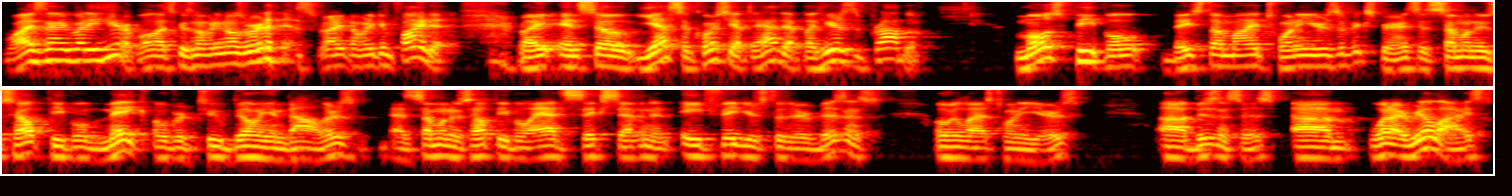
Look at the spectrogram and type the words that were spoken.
why isn't anybody here? Well, that's because nobody knows where it is, right? Nobody can find it, right? And so, yes, of course, you have to have that. But here's the problem most people, based on my 20 years of experience as someone who's helped people make over $2 billion, as someone who's helped people add six, seven, and eight figures to their business over the last 20 years, uh, businesses, um, what I realized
